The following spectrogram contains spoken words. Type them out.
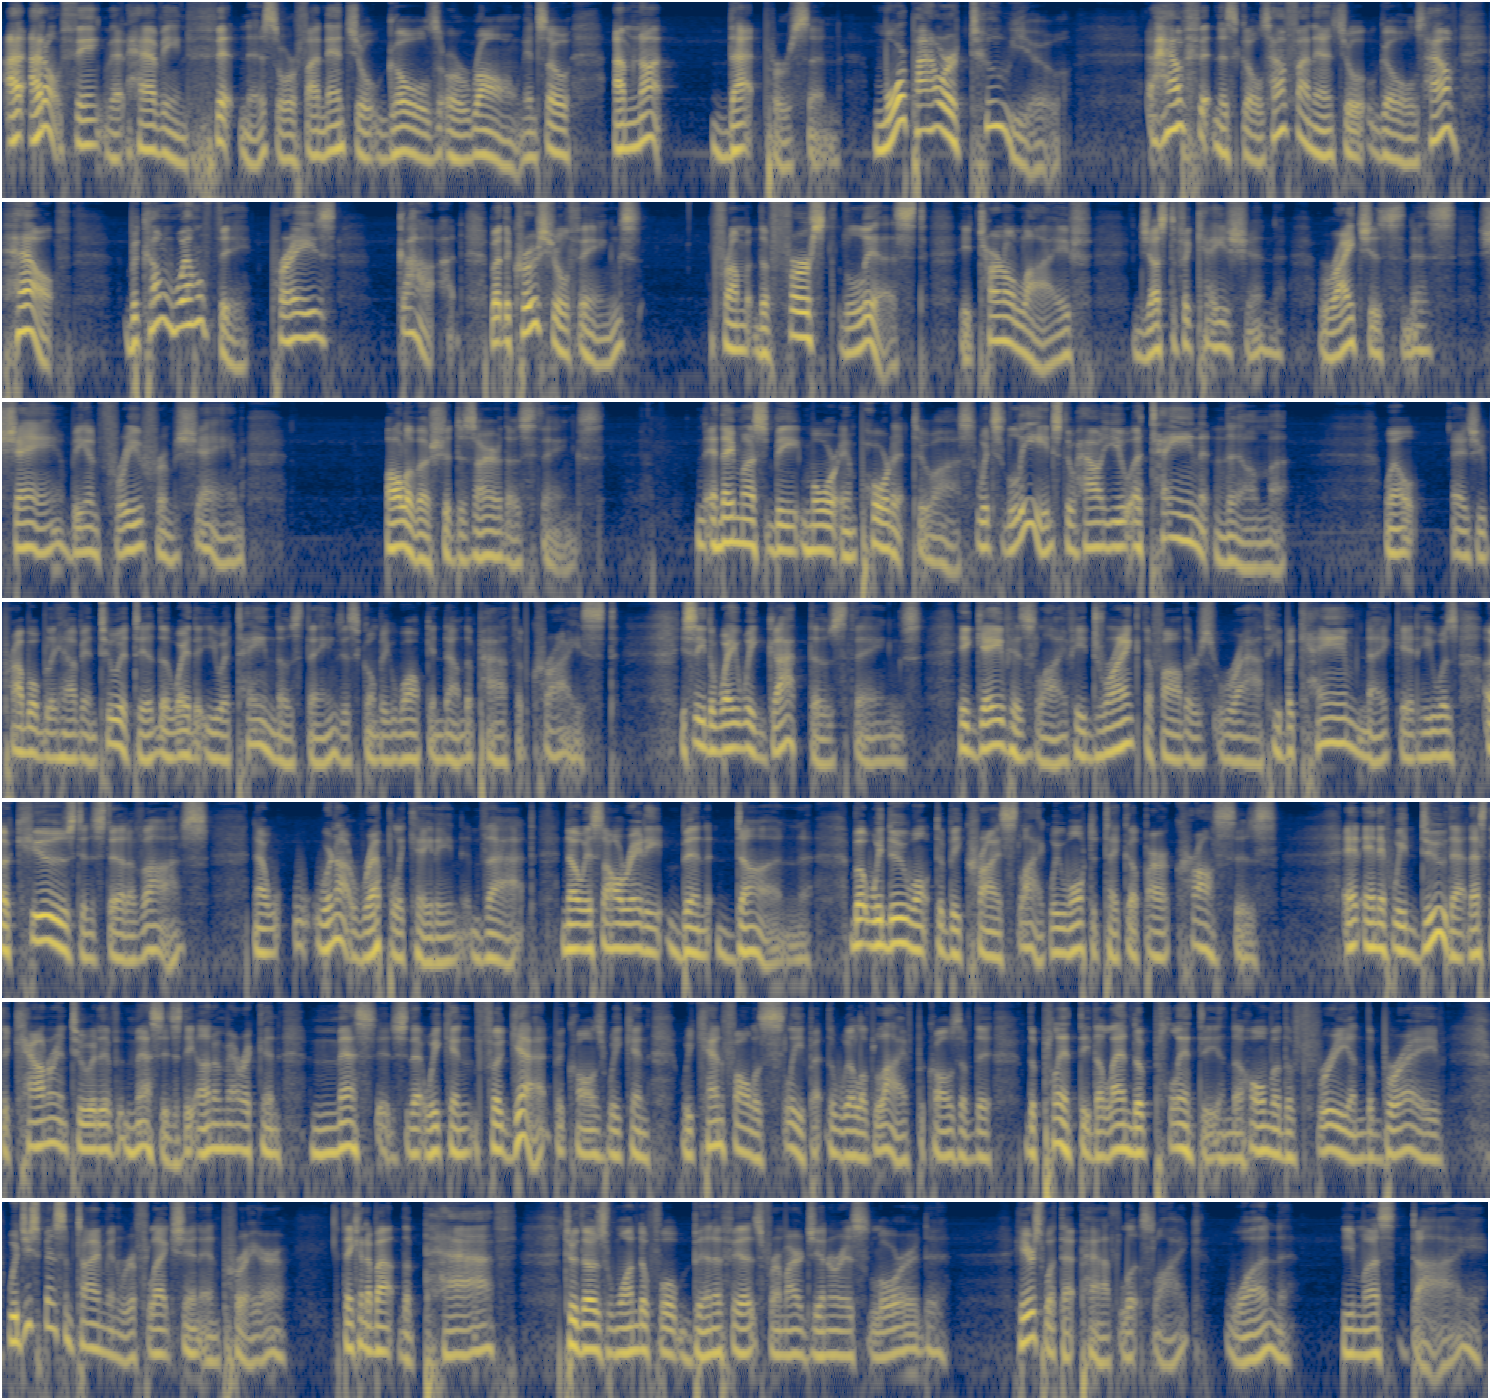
I, I don't think that having fitness or financial goals are wrong. And so I'm not that person. More power to you. Have fitness goals, have financial goals, have health, become wealthy. Praise God. But the crucial things from the first list eternal life, justification, righteousness, shame, being free from shame all of us should desire those things. And they must be more important to us, which leads to how you attain them. Well, as you probably have intuited, the way that you attain those things is going to be walking down the path of Christ. You see, the way we got those things, He gave His life, He drank the Father's wrath, He became naked, He was accused instead of us. Now, we're not replicating that. No, it's already been done. But we do want to be Christ like. We want to take up our crosses. And, and if we do that, that's the counterintuitive message, the un American message that we can forget because we can we can fall asleep at the will of life because of the, the plenty, the land of plenty, and the home of the free and the brave. Would you spend some time in reflection and prayer, thinking about the path to those wonderful benefits from our generous Lord? Here's what that path looks like. One, you must die.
